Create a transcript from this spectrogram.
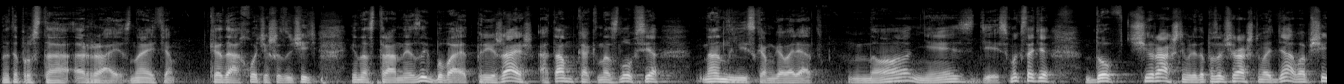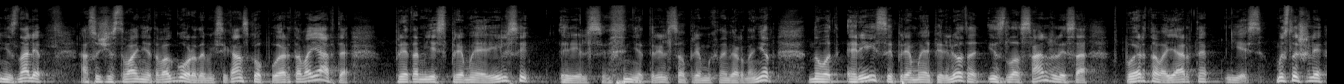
ну, это просто рай, знаете. Когда хочешь изучить иностранный язык, бывает, приезжаешь, а там, как назло, все на английском говорят. Но не здесь. Мы, кстати, до вчерашнего или до позавчерашнего дня вообще не знали о существовании этого города, мексиканского Пуэрто-Ваярте. При этом есть прямые рельсы, рельсы, нет, рельсов прямых, наверное, нет, но вот рейсы, прямые перелета из Лос-Анджелеса в Пуэрто-Ваярте есть. Мы слышали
